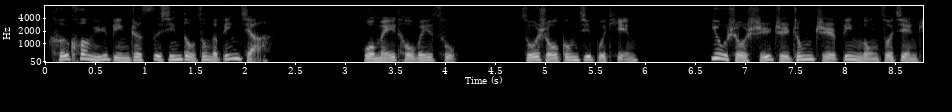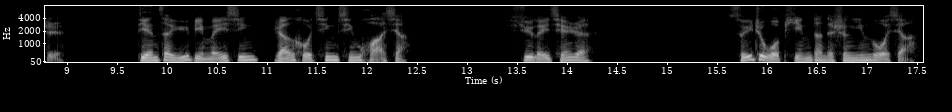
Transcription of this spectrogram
何况于丙这四星斗宗的兵甲，我眉头微蹙，左手攻击不停，右手食指、中指并拢作剑指，点在于丙眉心，然后轻轻划下。虚雷千刃。随着我平淡的声音落下，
